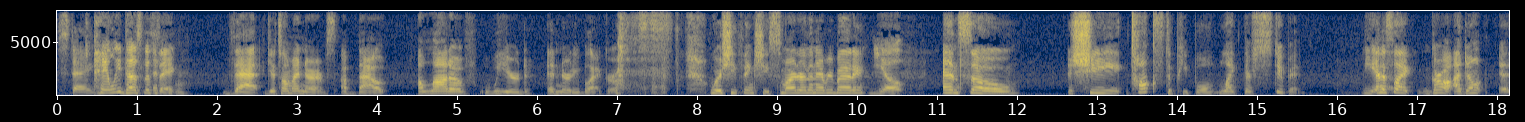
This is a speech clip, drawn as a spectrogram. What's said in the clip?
stank Hailey does the thing that gets on my nerves about a lot of weird and nerdy black girls, where she thinks she's smarter than everybody. Yep. And so she talks to people like they're stupid. Yeah. And it's like, girl, I don't, eh,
